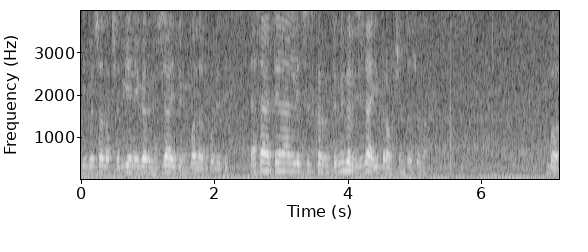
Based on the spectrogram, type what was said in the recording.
ही पेक्षा लक्षात घेणे गरजेचे आहे तुम्ही बल्लारपूर येते. त्यासाठी अनालिसिस करणं तुम्ही गरजेचं आहे इतर ऑप्शनचं सुद्धा. बरं.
